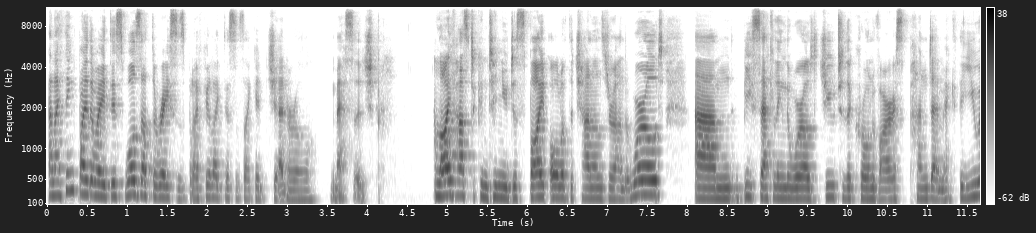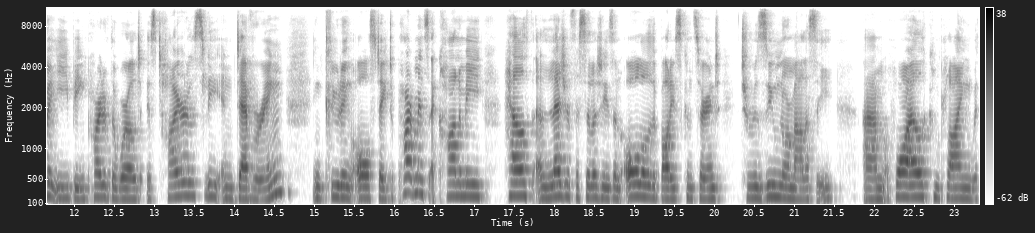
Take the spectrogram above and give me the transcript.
And I think, by the way, this was at the races, but I feel like this is like a general message. Life has to continue despite all of the challenges around the world, um, be settling the world due to the coronavirus pandemic. The UAE, being part of the world, is tirelessly endeavoring, including all state departments, economy, health, and leisure facilities, and all other bodies concerned, to resume normalcy um, while complying with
